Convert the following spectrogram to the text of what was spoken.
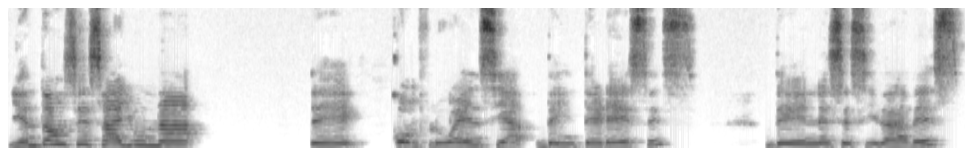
Y entonces hay una eh, confluencia de intereses, de necesidades,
